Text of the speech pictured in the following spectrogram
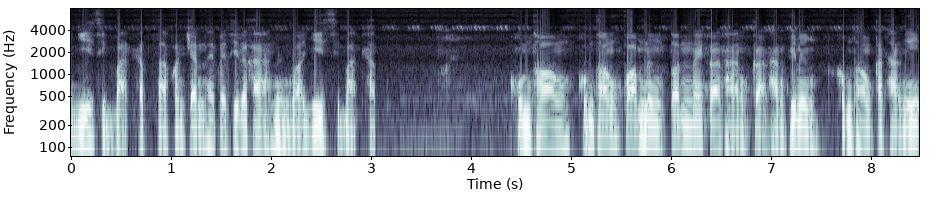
120 บาทครับสาวคอนแก่นให้ไปที่ราคา 120 บาทครับขุมทองขุมทองฟอร์มหนึ่งต้นในกระถางกระถางที่หนึ่งขุมทองกระถางนี้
